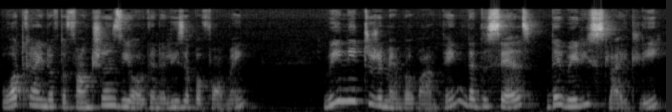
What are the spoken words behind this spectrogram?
what kind of the functions the organelles are performing, we need to remember one thing that the cells they vary slightly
